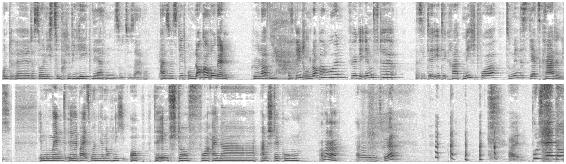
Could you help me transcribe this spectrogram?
Und äh, das soll nicht zum Privileg werden, sozusagen. Also es geht um Lockerungen, Köhler. Ja, es geht um Lockerungen für Geimpfte. Sieht der Ethikrat nicht vor, zumindest jetzt gerade nicht. Im Moment äh, weiß man ja noch nicht, ob der Impfstoff vor einer Ansteckung. Da, hat man das jetzt gehört? Push-Meldung.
